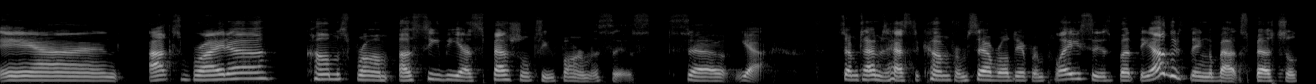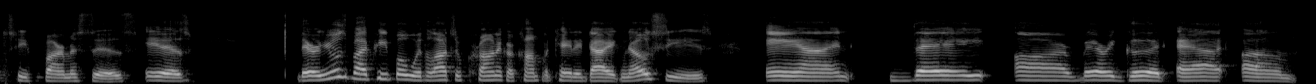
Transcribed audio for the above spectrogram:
And Oxbryta comes from a CVS specialty pharmacist. So, yeah, sometimes it has to come from several different places. But the other thing about specialty pharmacists is they're used by people with lots of chronic or complicated diagnoses and they are very good at um,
